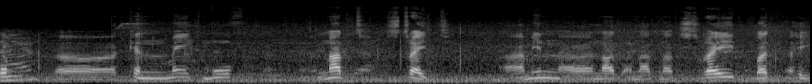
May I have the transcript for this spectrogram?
Uh, can make move not straight. I mean uh, not not not straight, but he,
